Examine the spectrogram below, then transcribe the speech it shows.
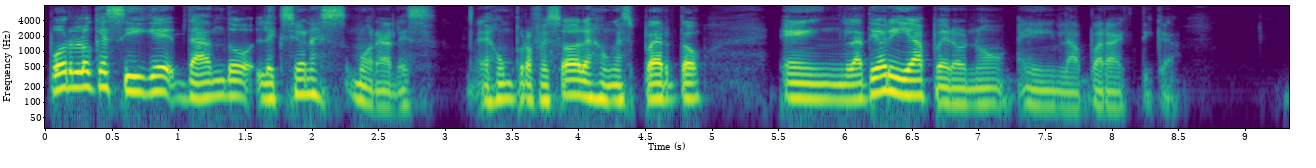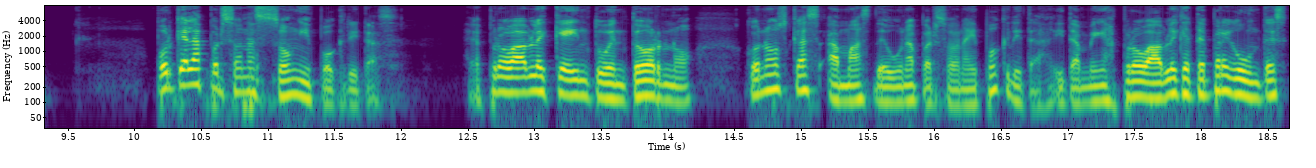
por lo que sigue dando lecciones morales. Es un profesor, es un experto en la teoría, pero no en la práctica. ¿Por qué las personas son hipócritas? Es probable que en tu entorno conozcas a más de una persona hipócrita y también es probable que te preguntes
